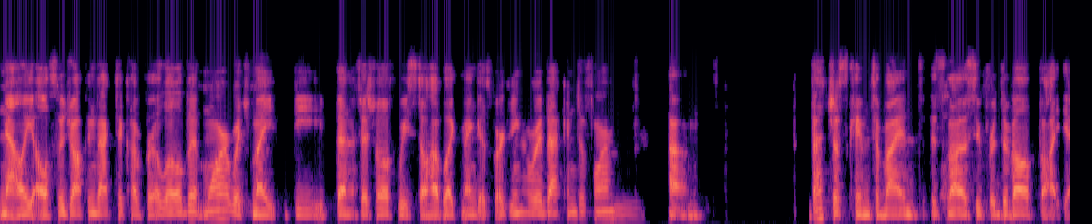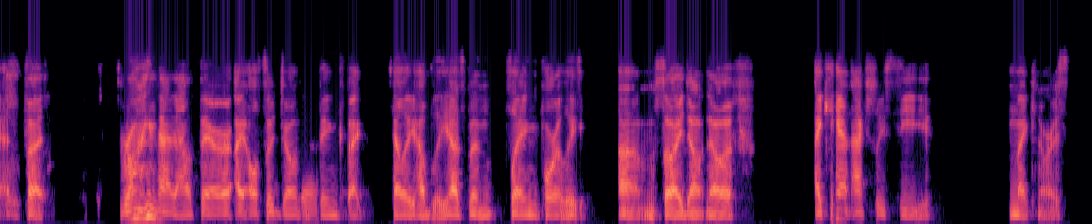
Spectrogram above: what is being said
Nally also dropping back to cover a little bit more, which might be beneficial if we still have like Menges working her way back into form. Mm. Um, that just came to mind. It's not a super developed thought yet, but throwing that out there, I also don't yeah. think that Kelli Hubly has been playing poorly. Um, so I don't know if I can't actually see Mike Norris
